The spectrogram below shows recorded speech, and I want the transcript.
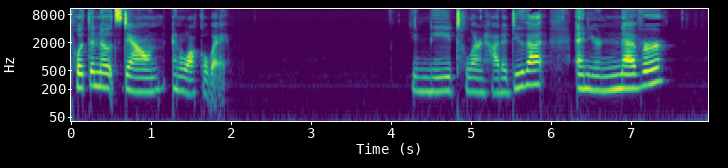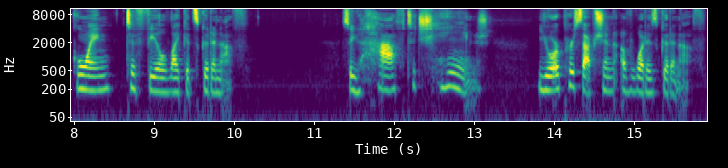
put the notes down, and walk away. You need to learn how to do that, and you're never going to feel like it's good enough. So you have to change your perception of what is good enough.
